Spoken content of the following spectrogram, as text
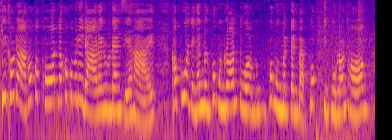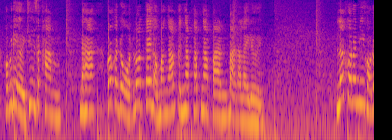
ที่เขาด่าเขาก็โพสต์แล้วเขาก็ไม่ได้ด่าอะไรรุนแรงเสียหายเขาพูดอย่างนั้นมึงพวกมึงร้อนตัวมึงพวกมึงมันเป็นแบบพวกกินปูนร้อนท้องเขาไม่ได้เอ่ยชื่อสักคำนะคะก็กระโดดโลดเต้นออกมางับกันงับงับงับปานบานอะไรเลย แล้วกรณีของด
